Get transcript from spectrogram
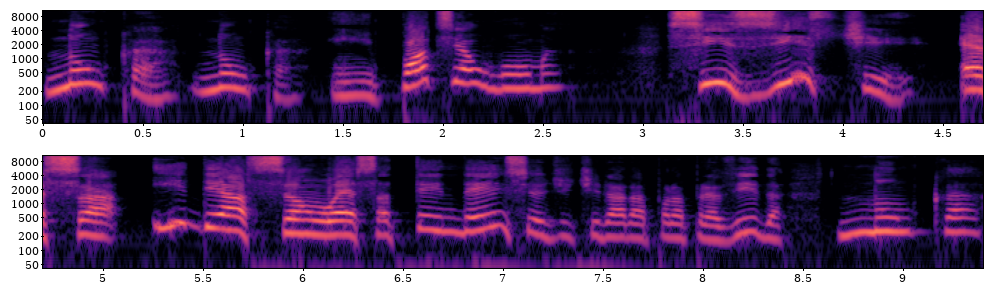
nunca, nunca, em hipótese alguma, se existe essa ideação ou essa tendência de tirar a própria vida, nunca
